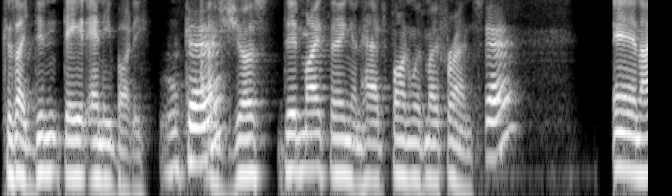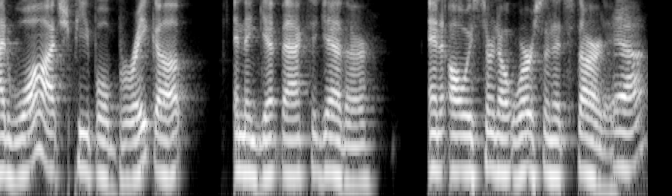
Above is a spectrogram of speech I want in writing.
because I didn't date anybody. Okay. I just did my thing and had fun with my friends. Okay. And I'd watch people break up and then get back together, and it always turned out worse than it started. Yeah.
